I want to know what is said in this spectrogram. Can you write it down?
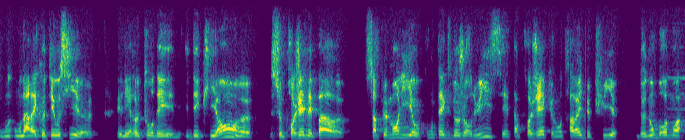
on, a récolté aussi les retours des, des clients. ce projet n'est pas simplement lié au contexte d'aujourd'hui, c'est un projet que l'on travaille depuis de nombreux mois.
